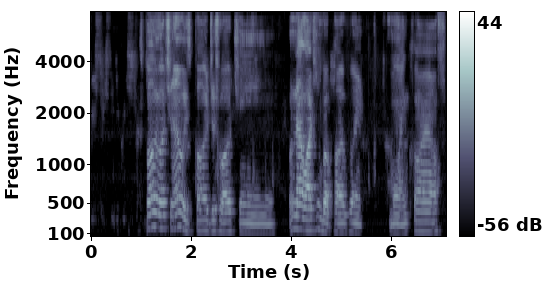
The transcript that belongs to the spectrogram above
He's probably watching now. He's probably just watching. Well, not watching, but probably playing Minecraft.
